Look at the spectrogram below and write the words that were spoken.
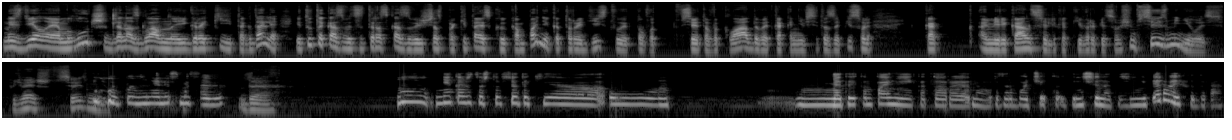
мы сделаем лучше, для нас главное игроки и так далее. И тут, оказывается, ты рассказываешь сейчас про китайскую компанию, которая действует, ну вот все это выкладывает, как они все это записывали, как американцы или как европейцы. В общем, все изменилось, понимаешь? Все изменилось. Поменялись местами. Да. Ну, мне кажется, что все-таки э, у этой компании, которая, ну, разработчик Genshin, это же не первая их игра.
